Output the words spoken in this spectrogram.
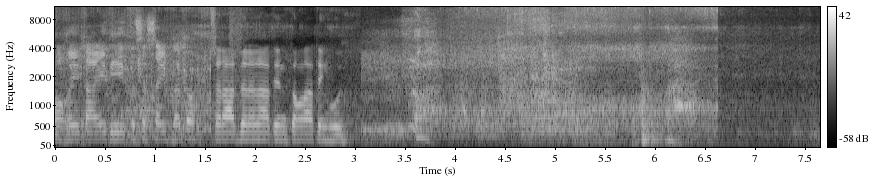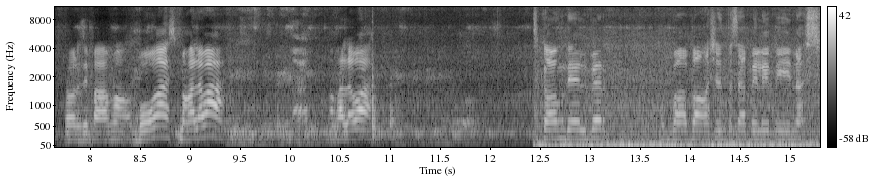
Okay tayo dito sa side na to. Sarado na natin tong ating hood. Sorry si Pama. Bukas, makalawa. Makalawa. Si Kong Delbert, magbabakasyon to sa Pilipinas.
